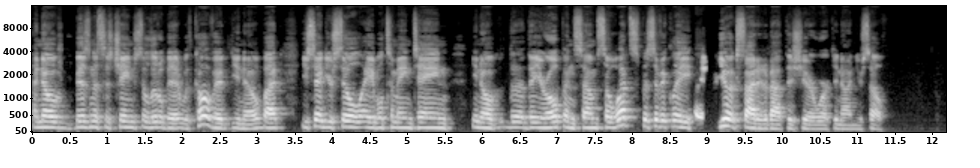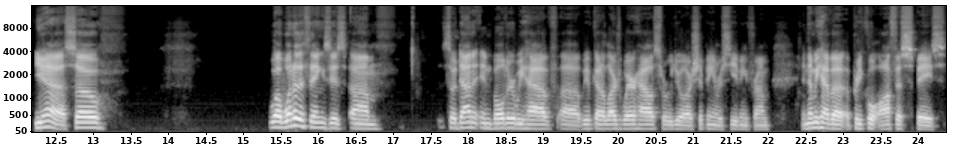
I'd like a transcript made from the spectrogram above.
I know business has changed a little bit with COVID. You know, but you said you're still able to maintain. You know, the, that you're open some. So, what specifically are you excited about this year working on yourself? Yeah. So, well, one of the things is, um, so down in Boulder, we have uh, we've got a large warehouse where we do all our shipping and receiving from, and then we have a, a pretty cool office space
